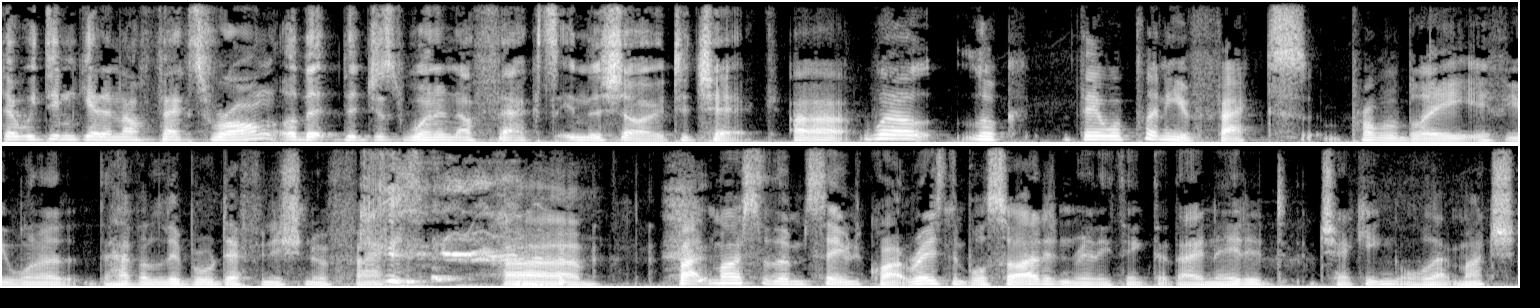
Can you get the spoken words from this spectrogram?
That we didn't get enough facts wrong, or that there just weren't enough facts in the show to check. Uh, well, look, there were plenty of facts, probably, if you want to have a liberal definition of facts. um, but most of them seemed quite reasonable, so I didn't really think that they needed checking all that much.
